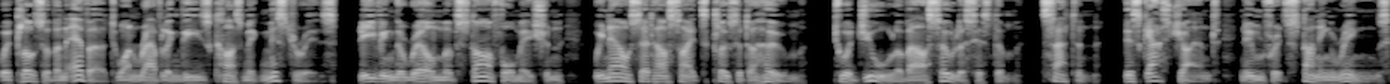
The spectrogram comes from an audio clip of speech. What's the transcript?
we're closer than ever to unraveling these cosmic mysteries. Leaving the realm of star formation, we now set our sights closer to home, to a jewel of our solar system, Saturn. This gas giant, known for its stunning rings,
